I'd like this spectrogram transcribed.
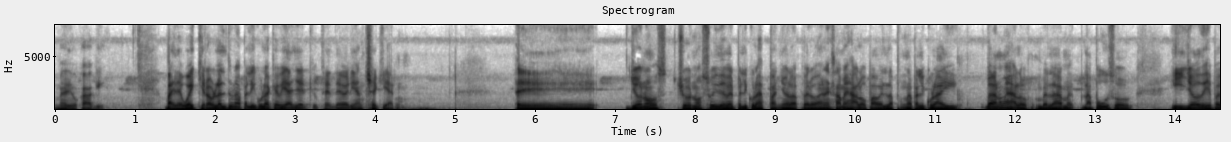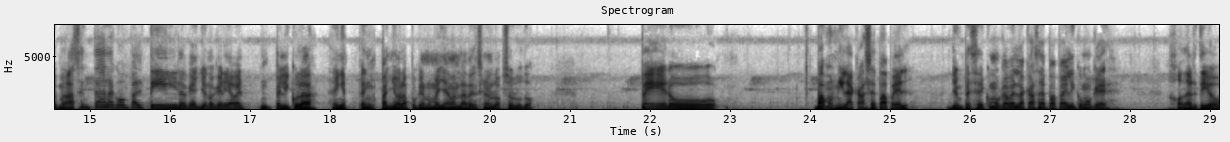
medio aquí. By the way, quiero hablar de una película que vi ayer que ustedes deberían chequear. Eh, yo no yo no soy de ver películas españolas, pero Vanessa me jaló para ver una película ahí. Bueno, no me jaló, en verdad, me, la puso. Y yo dije, pues me va a sentar a compartir. Que yo no quería ver películas en, en españolas porque no me llaman la atención en lo absoluto. Pero Vamos, ni la casa de papel. Yo empecé como que a ver la casa de papel y como que. Joder, tío,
